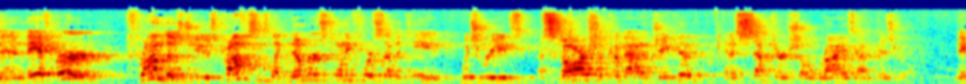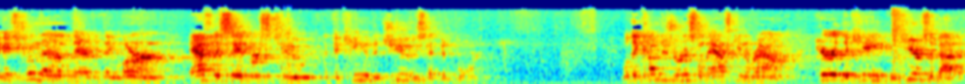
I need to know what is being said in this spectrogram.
men, they have heard from those Jews prophecies like Numbers 24 17, which reads, A star shall come out of Jacob, and a scepter shall rise out of Israel. Maybe it's from them there that they learn, as they say in verse 2, that the king of the Jews had been born. Well, they come to Jerusalem asking around. Herod the king hears about it.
